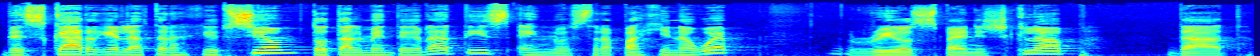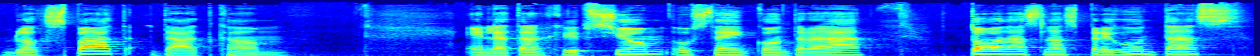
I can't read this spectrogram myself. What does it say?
Descargue la transcripción totalmente gratis en nuestra página web realspanishclub.blogspot.com. En la transcripción usted encontrará todas las preguntas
